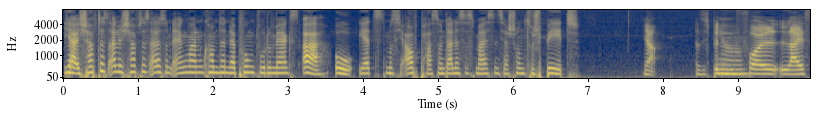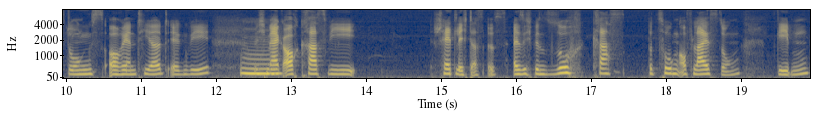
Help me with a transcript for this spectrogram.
ja, ich schaffe das alles, ich schaffe das alles und irgendwann kommt dann der Punkt, wo du merkst, ah, oh, jetzt muss ich aufpassen und dann ist es meistens ja schon zu spät. Also ich bin Ja. voll leistungsorientiert irgendwie. Und ich Mhm. merke auch krass, wie schädlich das ist. Also ich bin so krass bezogen auf Leistung geben,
